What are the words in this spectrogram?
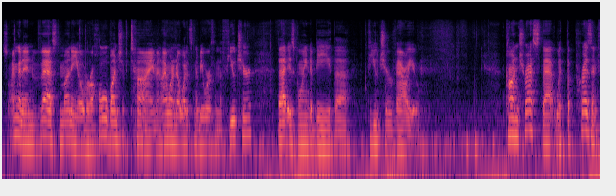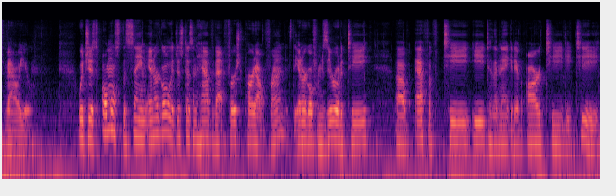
So I'm going to invest money over a whole bunch of time, and I want to know what it's going to be worth in the future. That is going to be the future value. Contrast that with the present value, which is almost the same integral. It just doesn't have that first part out front. It's the integral from 0 to t of f of t e to the negative rt dt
